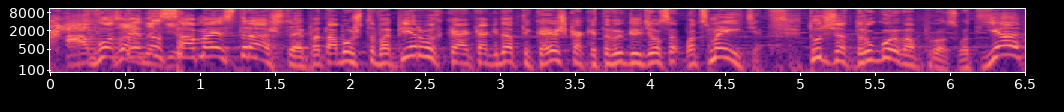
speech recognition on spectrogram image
А вот за это ноги. самое страшное, потому что, во-первых, когда ты, конечно, как это выглядело... Вот смотрите, тут сейчас другой вопрос. Вот я,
